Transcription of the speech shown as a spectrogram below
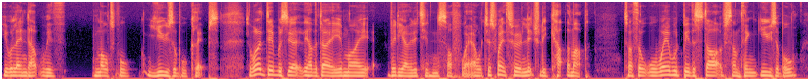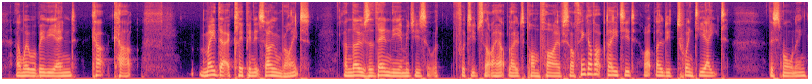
You will end up with multiple usable clips. So what I did was the, the other day in my video editing software, I just went through and literally cut them up. So I thought, well, where would be the start of something usable, and where would be the end? Cut, cut. Made that a clip in its own right and those are then the images or the footage that I upload to Pond 5. So I think I've updated or uploaded 28 this morning.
